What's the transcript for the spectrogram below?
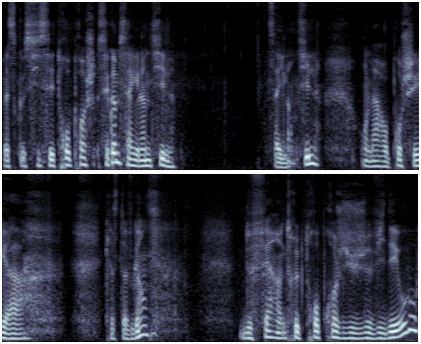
Parce que si c'est trop proche, c'est comme Silent Hill. Silent Hill, on a reproché à Christophe Gans de faire un truc trop proche du jeu vidéo,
